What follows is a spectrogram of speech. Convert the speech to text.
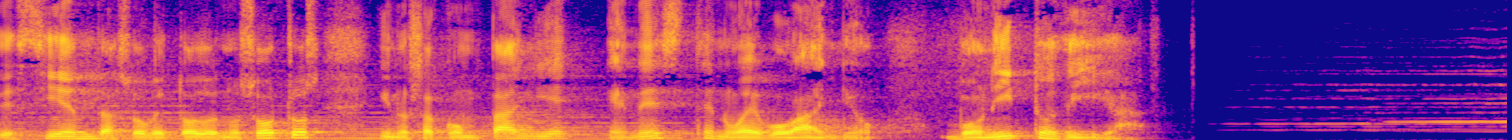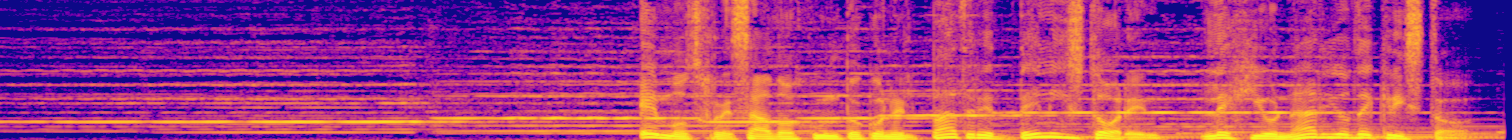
descienda sobre todos nosotros y nos acompañe en este nuevo año. Bonito día. Hemos rezado junto con el Padre Denis Doren, Legionario de Cristo.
